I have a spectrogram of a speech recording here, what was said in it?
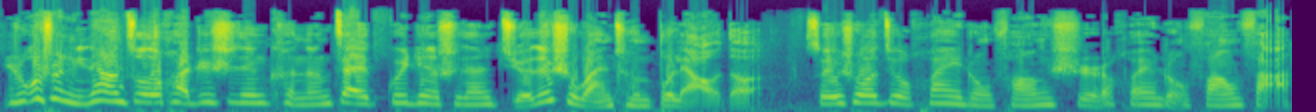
如果说你这样做的话，这事情可能在规定的时间绝对是完成不了的。所以说，就换一种方式，换一种方法，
